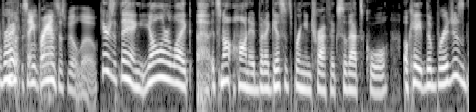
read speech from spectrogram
Right. St. Francisville though. Here's the thing. Y'all are like, it's not haunted, but I guess it's bringing traffic, so that's cool. Okay, the bridge is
